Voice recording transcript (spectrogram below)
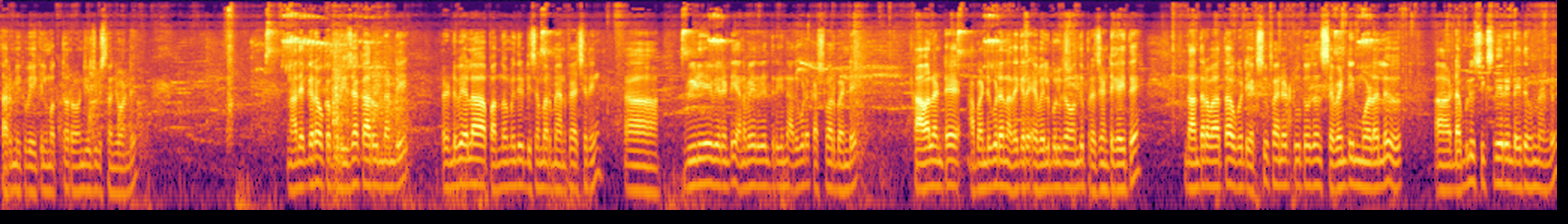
ఒకసారి మీకు వెహికల్ మొత్తం రౌండ్ చేసి చూపిస్తాను చూడండి. నా దగ్గర ఒక బ్రీజా కారు ఉందండి. రెండు వేల పంతొమ్మిది డిసెంబర్ మ్యానుఫ్యాక్చరింగ్. వీడియో వేరంటే ఎనభై ఐదు వేలు తిరిగింది. అది కూడా కస్టమర్ బండి. కావాలంటే ఆ బండి కూడా నా దగ్గర అవైలబుల్గా ఉంది ప్రజెంట్గా అయితే. దాని తర్వాత ఒకటి X five hundred two thousand seventeen model W six variant అయితే ఉందండి.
